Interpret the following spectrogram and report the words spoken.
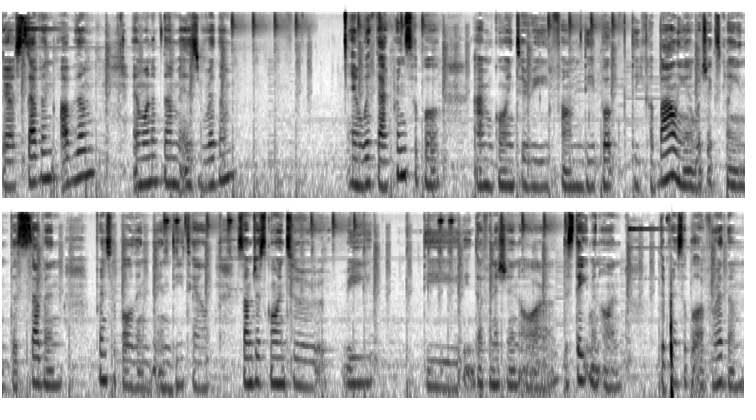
there are seven of them, and one of them is rhythm. And with that principle, I'm going to read from the book The Kybalion, which explains the seven principles in, in detail. So I'm just going to read the definition or the statement on the principle of rhythm.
